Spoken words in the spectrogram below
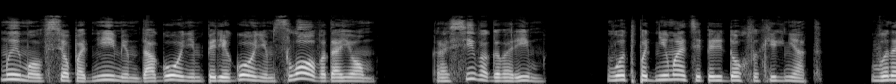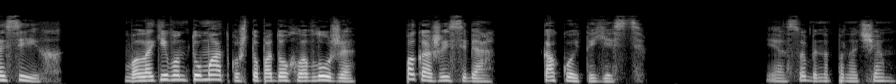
Мы, мол, все поднимем, догоним, перегоним, слово даем. Красиво говорим. Вот поднимай теперь дохлых ягнят. Выноси их. Волоки вон ту матку, что подохла в луже. Покажи себя, какой ты есть. И особенно по ночам,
